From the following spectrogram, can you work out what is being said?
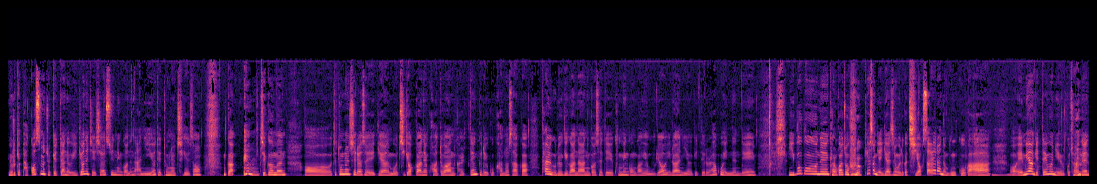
이렇게 바꿨으면 좋겠다는 의견을 제시할 수 있는 거는 아니에요. 대통령 측에서. 그러니까 지금은 어 대통령실에서 얘기한 뭐 직역 간의 과도한 갈등 그리고 간호사가 탈의료기관 하는 것에 대해 국민 건강의 우려 이러한 이야기들을 하고 있는데 이 부분은 결과적으로 계속 얘기하지만 우리가 지역 사회라는 문구가 음. 어, 애매하기 때문이에요. 그 저는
